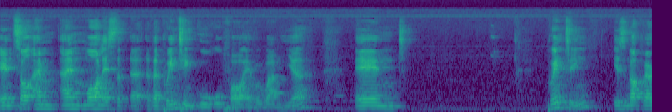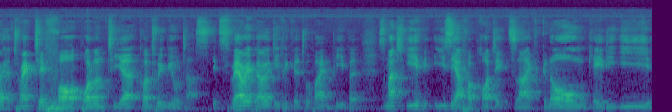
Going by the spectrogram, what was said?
and so I'm, I'm more or less the, uh, the printing guru for everyone here. And printing is not very attractive for volunteer contributors. It's very, very difficult to find people. It's much e easier for projects like GNOME, KDE,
